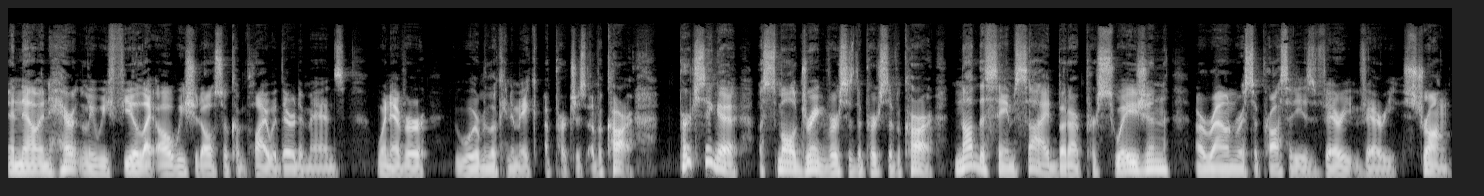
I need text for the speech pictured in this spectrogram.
And now inherently we feel like, oh, we should also comply with their demands whenever we're looking to make a purchase of a car. Purchasing a, a small drink versus the purchase of a car, not the same side, but our persuasion around reciprocity is very, very strong.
